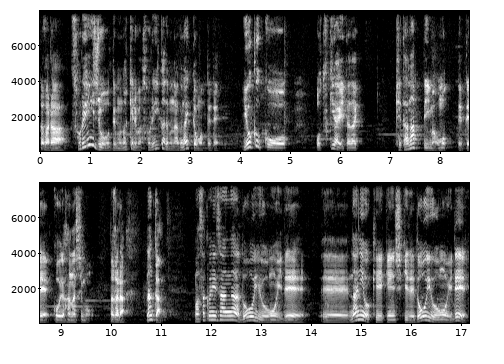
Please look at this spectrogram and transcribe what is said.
だからそれ以上でもなければそれ以下でもなくないって思っててよくこうお付き合いいただけたなって今思っててこういう話も。だからなんか正邦さんがどういう思いで、えー何を経験式でどういう思いで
